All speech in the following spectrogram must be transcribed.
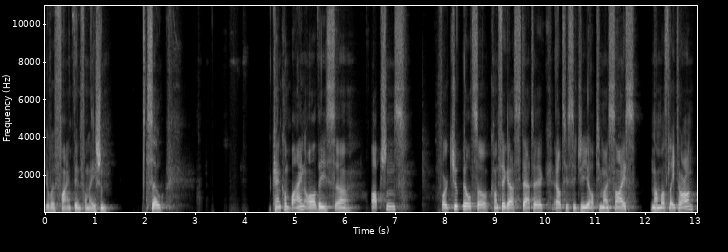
you will find the information. So you can combine all these uh, options for Qt build. So configure static, LTCG, optimize size numbers later on,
